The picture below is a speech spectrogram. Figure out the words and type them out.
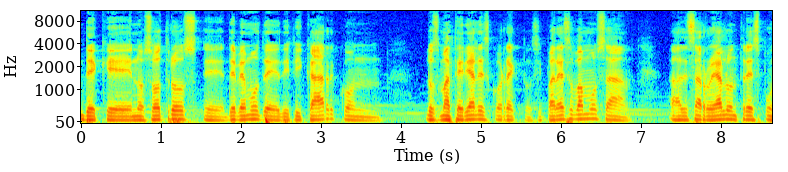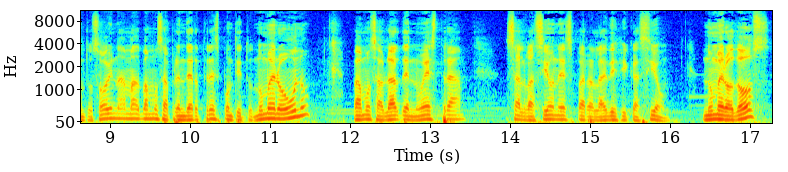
de que nosotros eh, debemos de edificar con los materiales correctos. Y para eso vamos a, desarrollarlo en tres puntos. Hoy nada más vamos a aprender tres puntitos. Número uno, vamos a hablar de nuestra salvación es para la edificación. Número dos,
